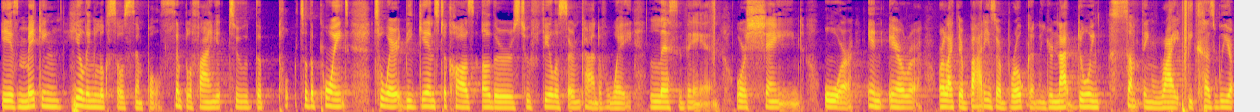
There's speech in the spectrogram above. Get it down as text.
is making healing look so simple, simplifying it to the to the point to where it begins to cause others to feel a certain kind of way, less than, or shamed, or in error, or like their bodies are broken you're not doing something right because we are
